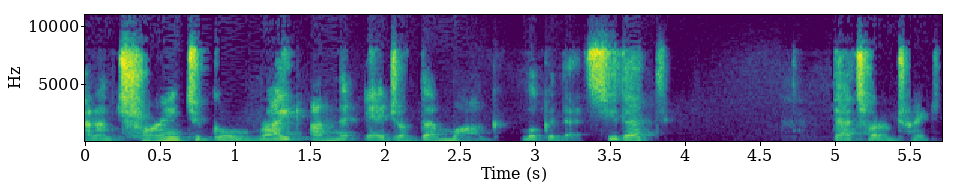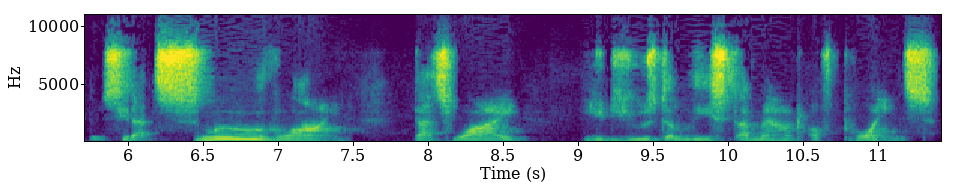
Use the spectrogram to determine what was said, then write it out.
And I'm trying to go right on the edge of the mug. Look at that. See that? That's what I'm trying to do. See that smooth line. That's why you'd use the least amount of points.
